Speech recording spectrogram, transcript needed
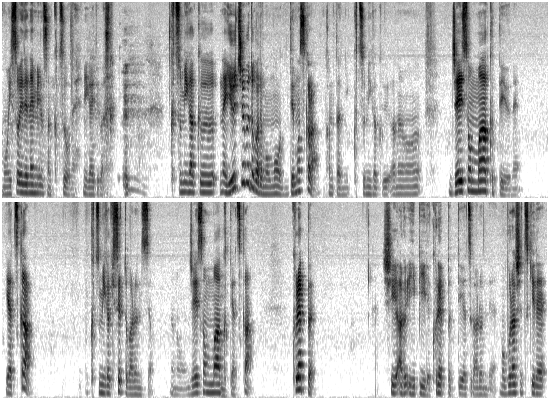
もう急いでね皆さん靴をね磨いてください。靴磨くね YouTube とかでももう出ますから簡単に。靴磨く。あのージェイソン・マークっていうねやつか靴磨きセットがあるんですよ。あのジェイソン・マークってやつか、クレップ。CREP でクレップっていうやつがあるんでもうブラシ付きで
